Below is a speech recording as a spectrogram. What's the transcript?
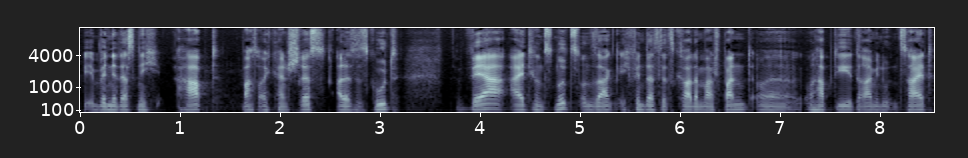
wenn ihr das nicht habt, macht euch keinen Stress, alles ist gut. Wer iTunes nutzt und sagt, ich finde das jetzt gerade mal spannend äh, und habt die drei Minuten Zeit,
